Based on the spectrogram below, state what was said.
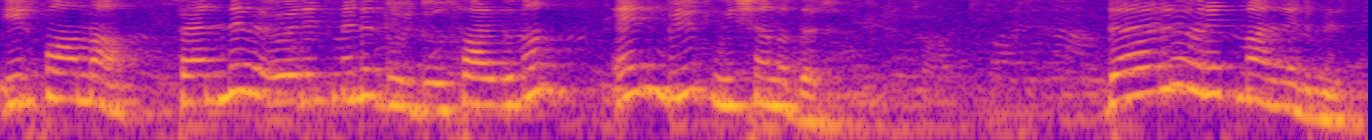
irfana, fenne ve öğretmene duyduğu saygının en büyük nişanıdır. Değerli öğretmenlerimiz,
